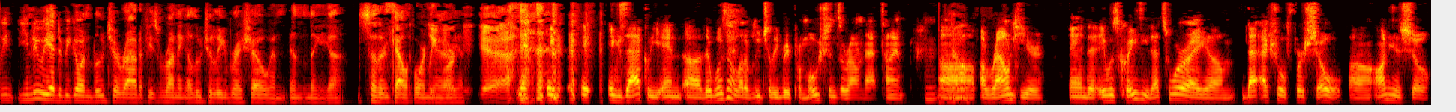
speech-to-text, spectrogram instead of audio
we you knew he had to be going the lucha route if he's running a lucha libre show in in the uh, Southern California Flea area. market. Yeah. Yeah. Exactly, and uh, there wasn't a lot of lucha libre promotions around that time Mm, uh, around here, and uh, it was crazy. That's where I um, that actual first show uh, on his show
